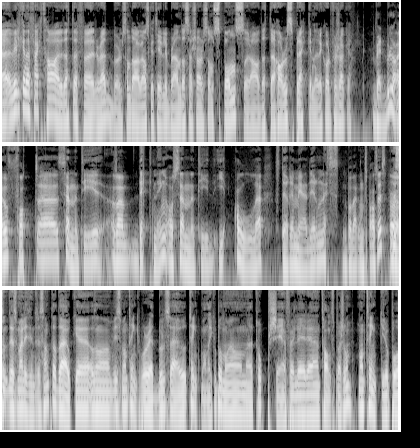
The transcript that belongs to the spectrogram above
Eh, hvilken effekt har dette for Red Bull, som da ganske tydelig branda seg sjøl som sponsor av dette halsbrekkende rekordforsøket? Red Bull har jo fått eh, sendetid, altså dekning og sendetid i alle større medier nesten på verdensbasis. Det, som, det som er litt interessant, da, det er jo ikke altså, Hvis man tenker på Red Bull, så er jo, tenker man ikke på noen eh, toppsjef eller eh, talsperson. Man tenker jo på,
